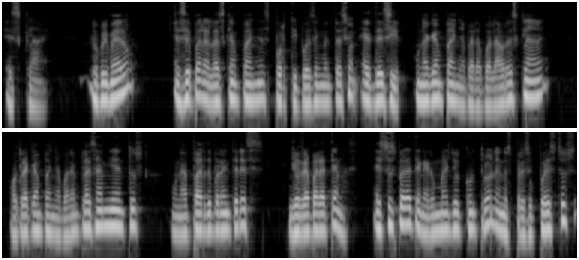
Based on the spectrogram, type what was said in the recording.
es clave. Lo primero es separar las campañas por tipo de segmentación, es decir, una campaña para palabras clave, otra campaña para emplazamientos, una parte para intereses y otra para temas. Esto es para tener un mayor control en los presupuestos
